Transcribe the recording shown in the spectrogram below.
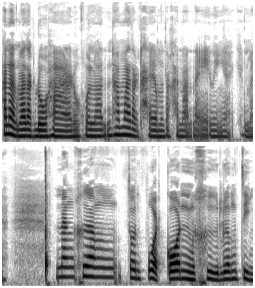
ขนาดมาจากโดฮาทุกคนแล้วถ้ามาจากไทยมันจะขนาดไหนอะไรเงี้ยเห็นไหมนั่งเครื่องจนปวดก้นคือเรื่องจริง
